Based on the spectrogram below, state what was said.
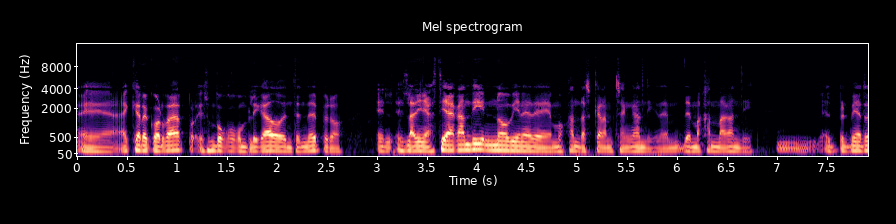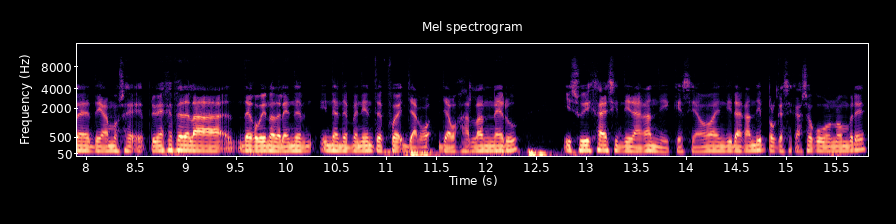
eh, hay que recordar, porque es un poco complicado de entender, pero la dinastía Gandhi no viene de Mohandas Karamchand Gandhi, de, Mahatma Gandhi. El primer, digamos, el primer jefe de, la, de gobierno de la India Independiente fue Jawaharlal Nehru y su hija es Indira Gandhi, que se llamaba Indira Gandhi porque se casó con un hombre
